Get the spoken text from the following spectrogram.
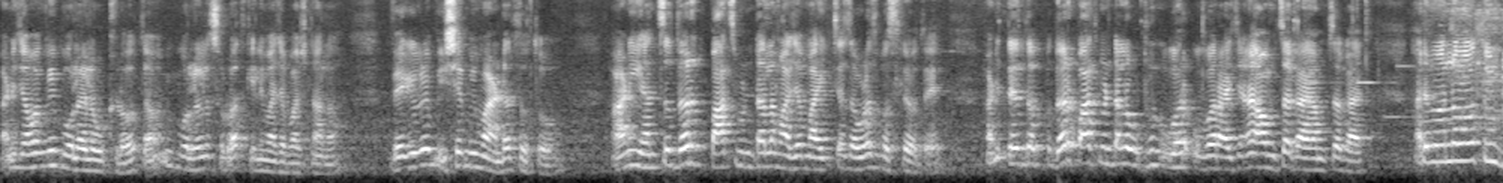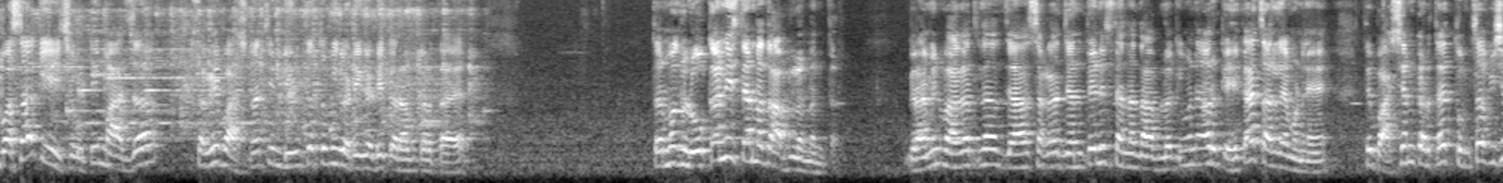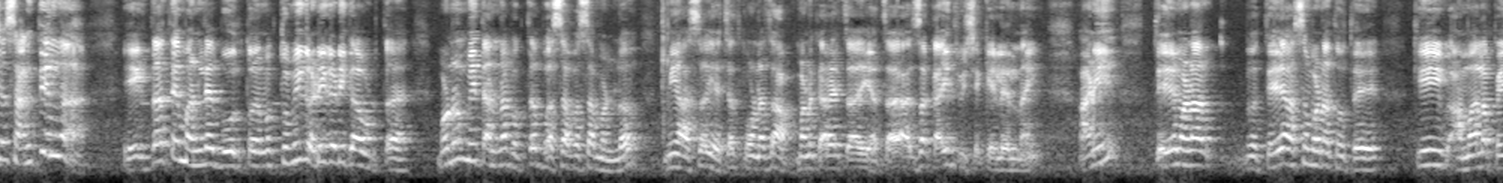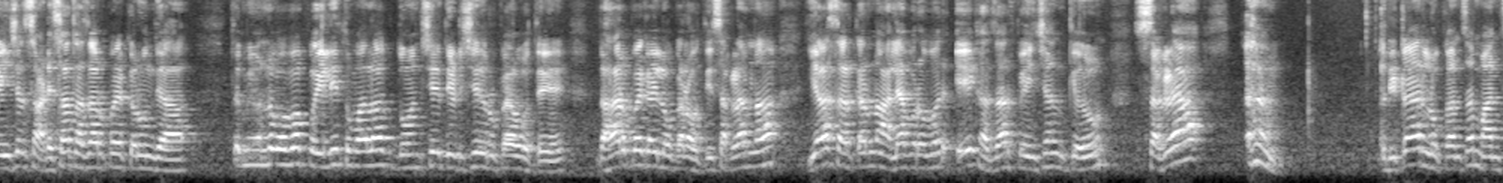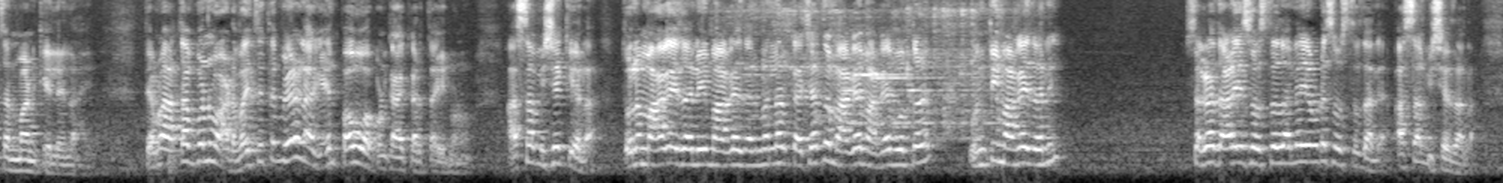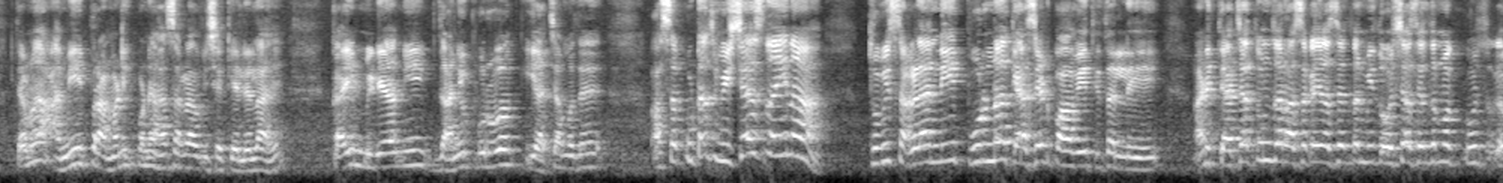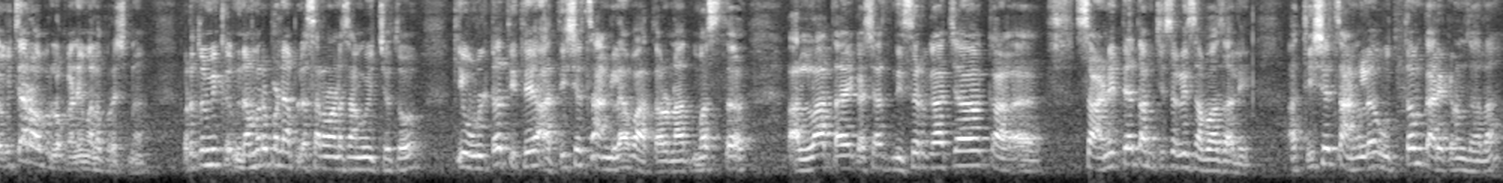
आणि जेव्हा मी बोलायला उठलो तेव्हा मी बोलायला सुरुवात केली माझ्या भाषणाला. वेगवेगळे विषय मी मांडत होतो. आणि ह्यांचं दर पाच मिनिटाला माझ्या माईकच्या जवळच बसले होते. आणि ते दर पाच मिनिटाला उठून उभं उभं राहायचे. आणि आमचं काय आमचं काय? अरे मी म्हणलं मग तुम्ही बसा की शेवटी माझं सगळी भाषणाची लिंक तुम्ही घडी घडी खराब करताय. तर मग लोकांनीच त्यांना दाबलं नंतर. ग्रामीण भागातल्या ज्या सगळ्या जनतेनेच त्यांना दाबलं की म्हणे अरे हे काय चाललंय? म्हणे. ते भाषण करतायत तुमचा विषय सांगतील ना. एकदा ते म्हणले बोलतोय. मग तुम्ही घडी घडी का उठताय? म्हणून मी त्यांना फक्त बसा बसा म्हणलं मी असं याच्यात कोणाचा अपमान करायचा याचा असा काहीच विषय केलेला नाही. आणि ते म्हणा ते असं म्हणत होते की आम्हाला पेन्शन साडेसात हजार रुपये करून द्या. तर मी म्हणलं बाबा पहिली तुम्हाला दोनशे दीडशे रुपये होते. दहा रुपये काही लोकांना होती. सगळ्यांना या सरकारनं आल्याबरोबर एक हजार पेन्शन घेऊन सगळ्या रिटायर लोकांचा मान सन्मान केलेला आहे. त्यामुळे आता पण वाढवायचं तर वेळ लागेल. पाहू आपण काय करता येईल म्हणून. असा विषय केला. तुला महागाई झाली महागाई झाली. म्हणलं कशाचं महागाई? महागाई बोलतोय कोणती महागाई झाली? सगळ्या डाळी स्वस्त झाल्या एवढ्या स्वस्त झाल्या. असा विषय झाला. त्यामुळे आम्ही प्रामाणिकपणे हा सगळा विषय केलेला आहे. काही मीडियानी जाणीवपूर्वक याच्यामध्ये असं कुठंच विषयच नाही ना. तुम्ही सगळ्यांनी पूर्ण कॅसेट पाहावी तिथली. आणि त्याच्यातून जर असं काही असेल तर मी दोष असेल तर मग विचारावं लोकांनी मला प्रश्न. परंतु मी नम्रपणे आपल्या सर्वांना सांगू इच्छितो की उलटं तिथे अतिशय चांगल्या वातावरणात मस्त आल्हाददायक अशा निसर्गाच्या का सानिध्यात आमची सगळी सभा झाली. अतिशय चांगलं उत्तम कार्यक्रम झाला.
